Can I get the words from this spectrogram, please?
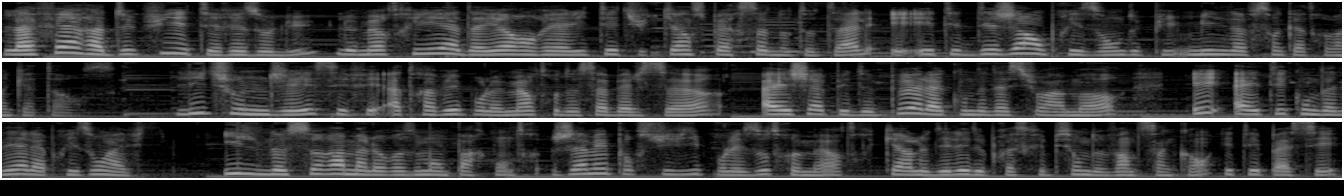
L'affaire a depuis été résolue, le meurtrier a d'ailleurs en réalité tué 15 personnes au total et était déjà en prison depuis 1994. Lee Chun-jae s'est fait attraper pour le meurtre de sa belle-sœur, a échappé de peu à la condamnation à mort et a été condamné à la prison à vie. Il ne sera malheureusement par contre jamais poursuivi pour les autres meurtres car le délai de prescription de 25 ans était passé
